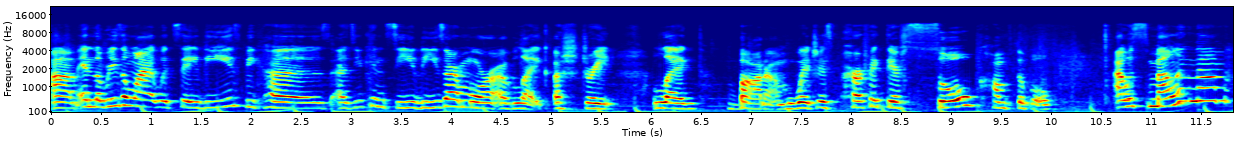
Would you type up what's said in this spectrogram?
Um, and the reason why i would say these because as you can see these are more of like a straight legged bottom which is perfect. They're so comfortable. I was smelling them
